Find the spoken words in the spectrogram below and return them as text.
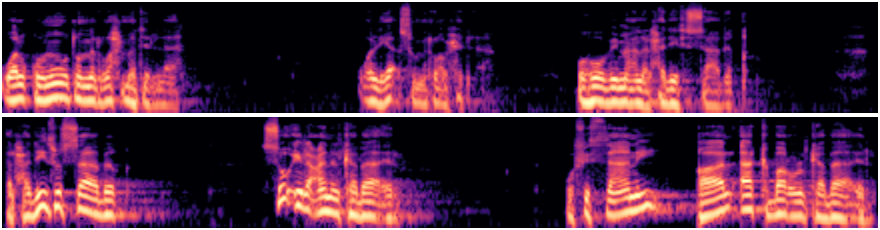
والقنوط من رحمة الله واليأس من روح الله. وهو بمعنى الحديث السابق. الحديث السابق سئل عن الكبائر وفي الثاني قال أكبر الكبائر.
